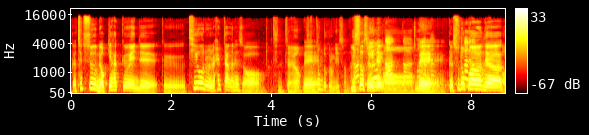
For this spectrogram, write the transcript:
그러니까 특수 몇 개 학교에 이제 그 TO를 할당을 해서 진짜요? 네. 삼성도 그런 게 있었나요? 있었어요. 근데- 기억나요. 저는 네, 약간 그 생각이 수도권 나요. 대학교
